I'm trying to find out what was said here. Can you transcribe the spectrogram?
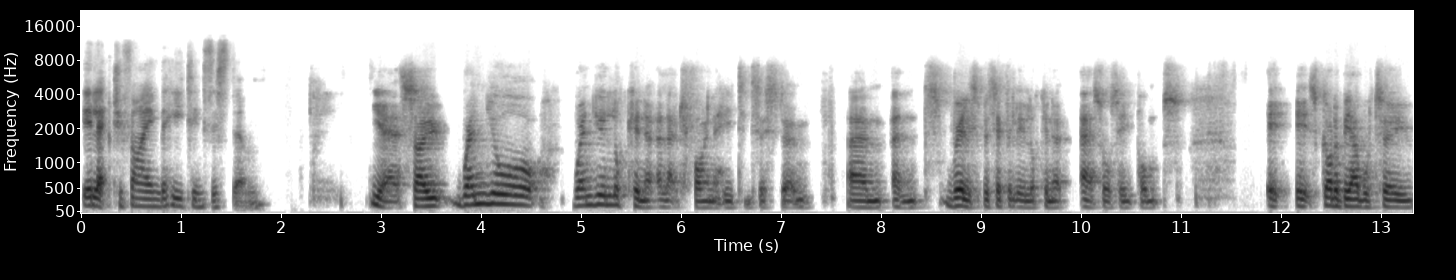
electrifying the heating system? Yeah, so when you're when you're looking at electrifying a heating system um, and really specifically looking at air source heat pumps, it, has got to be able to,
